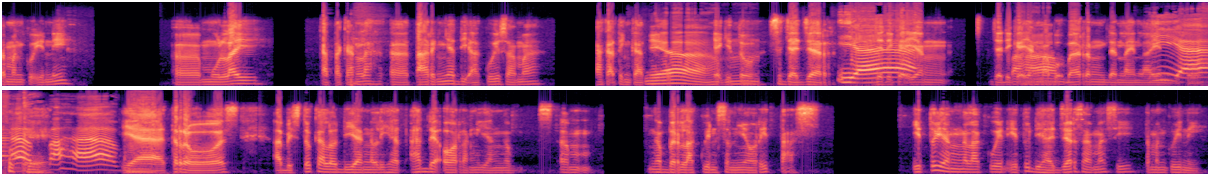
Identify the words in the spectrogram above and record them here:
temanku ini eh, mulai katakanlah eh, taringnya diakui sama kakak tingkat Iya. kayak gitu, mm. sejajar. Iya. Jadi kayak yang jadi kayak yang Paham. mabuk bareng dan lain-lain Iya, gitu. Oke. paham. Ya, terus abis itu kalau dia ngelihat ada orang yang nge, em, ngeberlakuin senioritas, itu yang ngelakuin itu dihajar sama si temanku ini.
